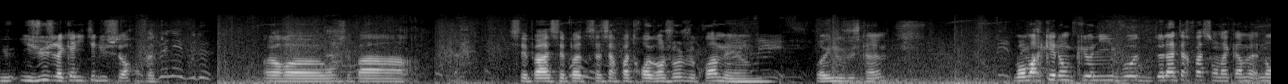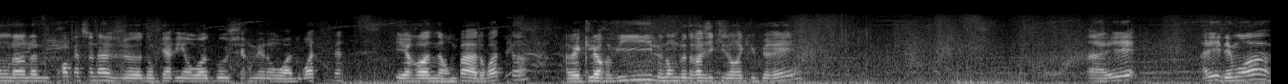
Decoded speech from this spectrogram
il juge la qualité du sort, en fait. Alors, euh, bon, c'est pas... C'est pas, c'est pas, ça sert pas trop à grand chose, je crois, mais... Euh, ouais, il nous juge quand même. Vous remarquez donc au niveau de l'interface, on a quand même, on a, trois personnages, euh, donc Harry en haut à gauche, Hermione en haut à droite et Ron en bas à droite, avec leur vie, le nombre de dragées qu'ils ont récupéré. Allez, allez, aidez-moi.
